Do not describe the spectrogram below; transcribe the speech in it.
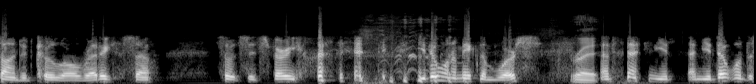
sounded cool already, so so it's it's very you don't want to make them worse, Right. and you and you don't want to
